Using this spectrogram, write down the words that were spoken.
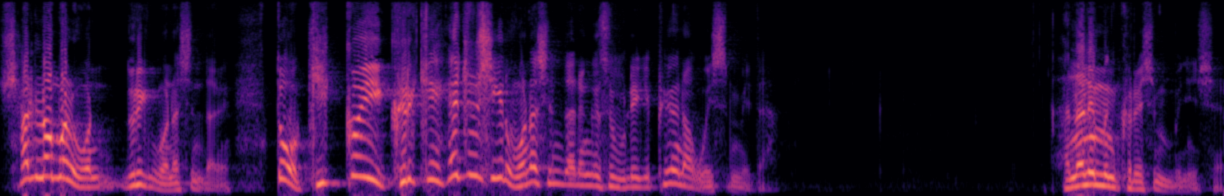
샬롬을 원, 누리기 원하신다는 또 기꺼이 그렇게 해주시기를 원하신다는 것을 우리에게 표현하고 있습니다. 하나님은 그러신 분이셔요.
